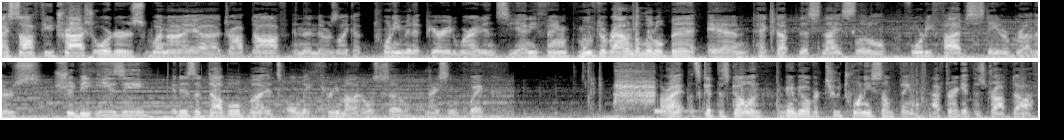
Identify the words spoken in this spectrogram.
I saw a few trash orders when I uh, dropped off and then there was like a 20 minute period where I didn't see anything. Moved around a little bit and picked up this nice little 45 Stater Brothers. Should be easy. It is a double, but it's only three miles, so nice and quick. All right, let's get this going. We're gonna be over 220 something after I get this dropped off.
